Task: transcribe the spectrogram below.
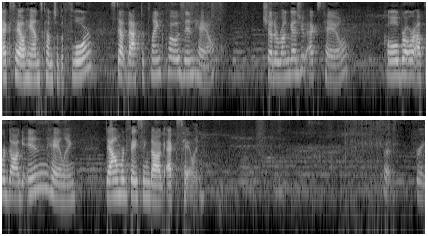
Exhale, hands come to the floor. Step back to plank pose, inhale. Chaturanga as you exhale. Cobra or upward dog, inhaling. Downward facing dog, exhaling. Good. Breathe.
